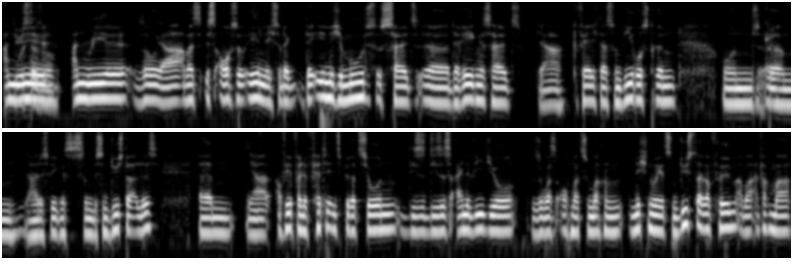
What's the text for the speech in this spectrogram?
Unreal, so. Unreal, so, ja, aber es ist auch so ähnlich. So der, der ähnliche Mut ist halt, äh, der Regen ist halt, ja, gefährlich, da ist so ein Virus drin. Und okay. ähm, ja, deswegen ist es so ein bisschen düster alles. Ähm, ja, auf jeden Fall eine fette Inspiration, diese, dieses eine Video, sowas auch mal zu machen. Nicht nur jetzt ein düsterer Film, aber einfach mal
